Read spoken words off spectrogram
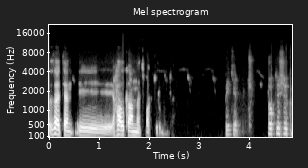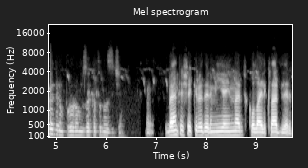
zaten e, halka anlatmak durumunda. Peki. Çok teşekkür ederim programımıza katıldığınız için. Ben teşekkür ederim. İyi yayınlar, kolaylıklar dilerim.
